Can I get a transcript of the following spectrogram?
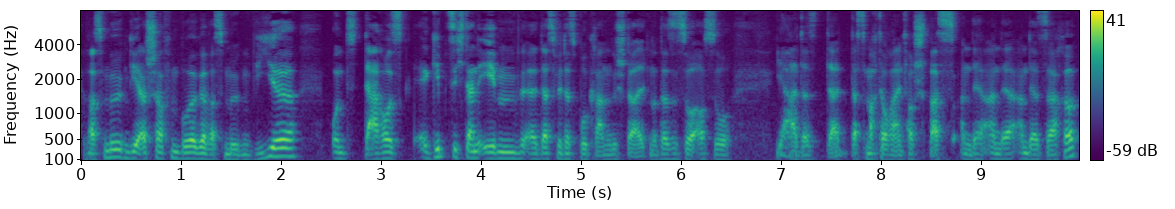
Was mögen die Aschaffenburger, was mögen wir? Und daraus ergibt sich dann eben, äh, dass wir das Programm gestalten. Und das ist so auch so, ja, das, das macht auch einfach Spaß an der, an der, an der Sache.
